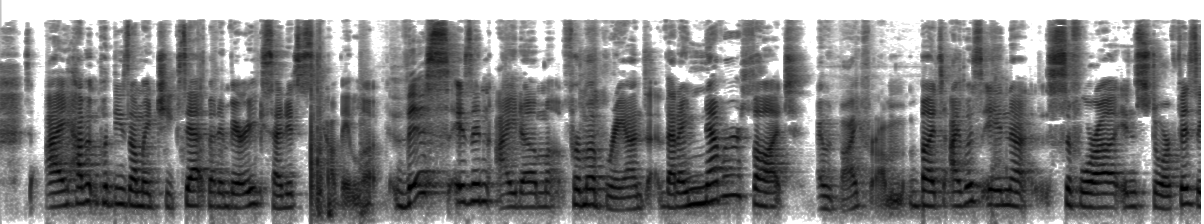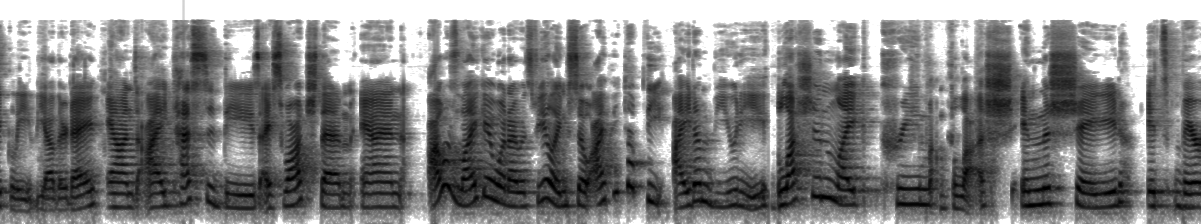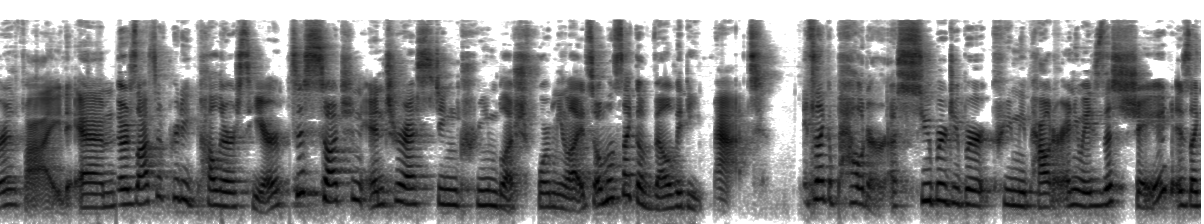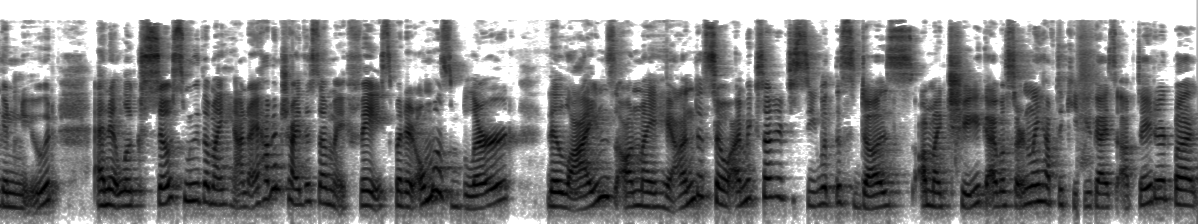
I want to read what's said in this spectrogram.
I haven't put these on my cheeks yet, but I'm very excited to see how they look. This is an item from a brand that I never thought I would buy from. But I was in Sephora in store physically the other day and I tested these, I swatched them, and I was liking what I was feeling, so I picked up the Item Beauty Blushin' Like Cream Blush in the shade It's Verified, and there's lots of pretty colors here. This is such an interesting cream blush formula. It's almost like a velvety matte. It's like a powder, a super duper creamy powder. Anyways, this shade is like a nude and it looks so smooth on my hand. I haven't tried this on my face, but it almost blurred the lines on my hand. So I'm excited to see what this does on my cheek. I will certainly have to keep you guys updated, but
